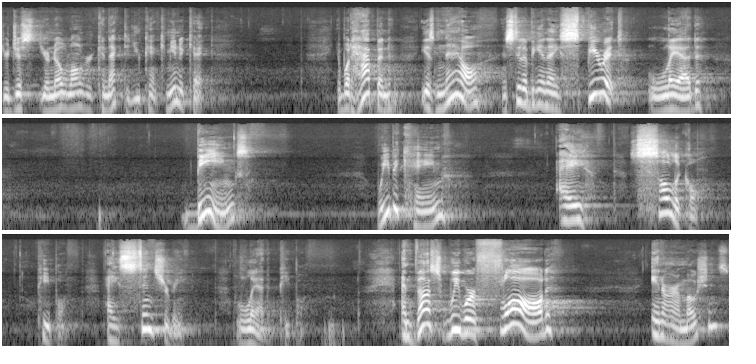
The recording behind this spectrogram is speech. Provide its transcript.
You're just, you're no longer connected. You can't communicate. And what happened is now, instead of being a spirit led beings, we became a solical people, a sensory led people. And thus we were flawed in our emotions,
